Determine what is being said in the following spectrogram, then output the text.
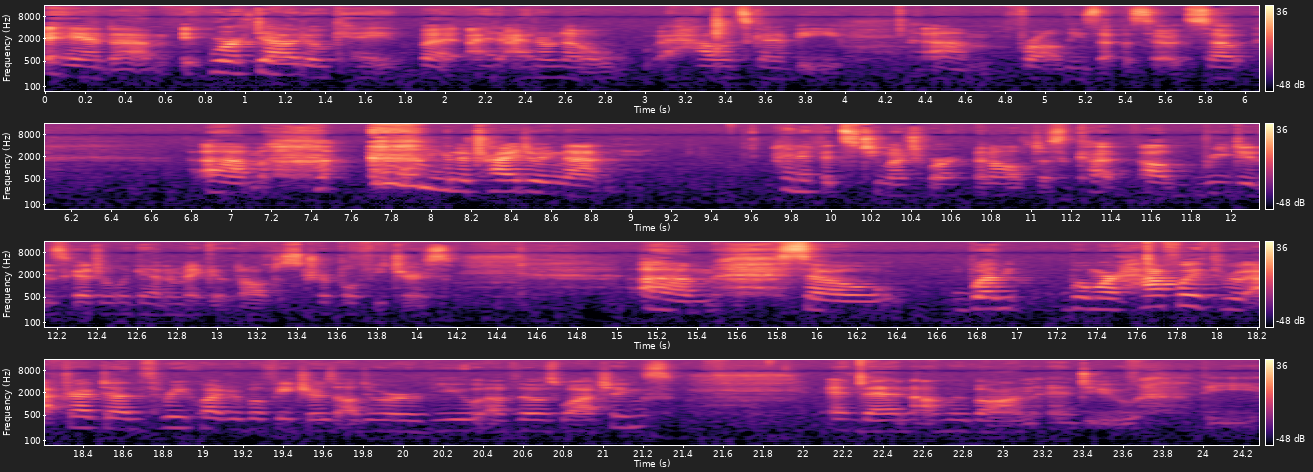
and um, it worked out okay, but I, I don't know how it's to be um, for all these episodes. So um, I'm to try doing that. And if it's too much work, then I'll just cut, I'll redo the schedule again and make it all just triple features. Um, so when, when we're halfway through, after I've done three quadruple features, I'll do a review of those watchings. And then I'll move on and do the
